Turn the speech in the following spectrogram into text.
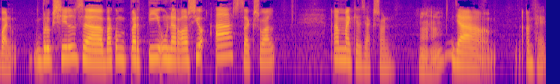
bueno, Brooke Shields eh, va compartir una relació asexual amb Michael Jackson. Uh -huh. Ja, en fi,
